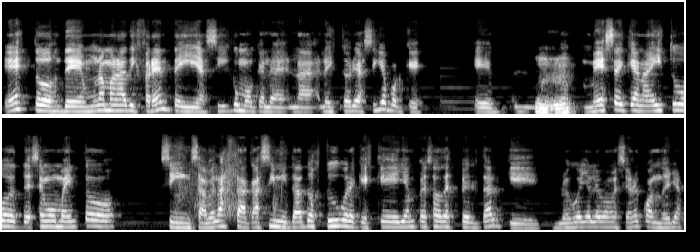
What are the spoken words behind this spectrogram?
esto de una manera diferente y así como que la, la- la historia sigue, porque eh, los meses que Anaí estuvo desde ese momento sin saber hasta casi mitad de octubre, que es que ella empezó a despertar, que luego ella le va a mencionar cuando ella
